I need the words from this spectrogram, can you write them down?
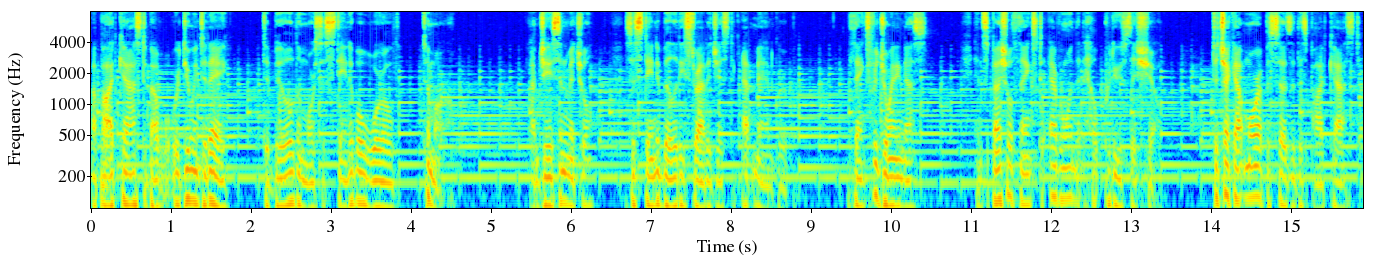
a podcast about what we're doing today to build a more sustainable world tomorrow. I'm Jason Mitchell, Sustainability Strategist at Man Group. Thanks for joining us, and special thanks to everyone that helped produce this show. To check out more episodes of this podcast,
